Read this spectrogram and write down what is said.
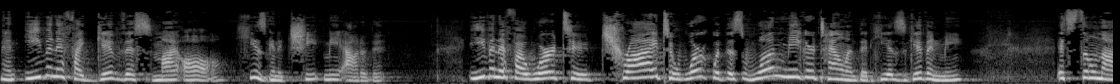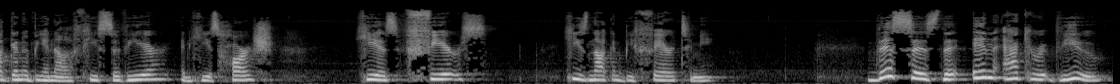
man, even if I give this my all, he is going to cheat me out of it. Even if I were to try to work with this one meager talent that he has given me, it's still not going to be enough. He's severe and he's harsh. He is fierce. He's not going to be fair to me. This is the inaccurate view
